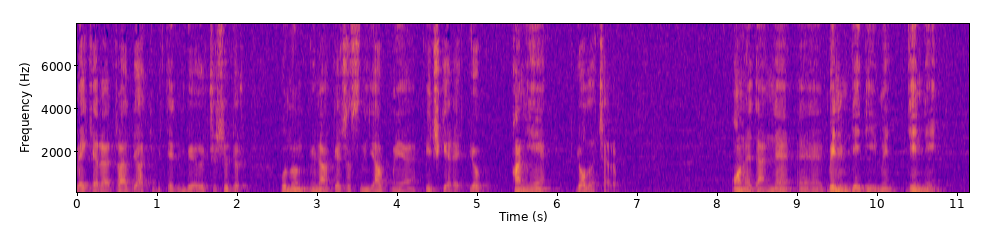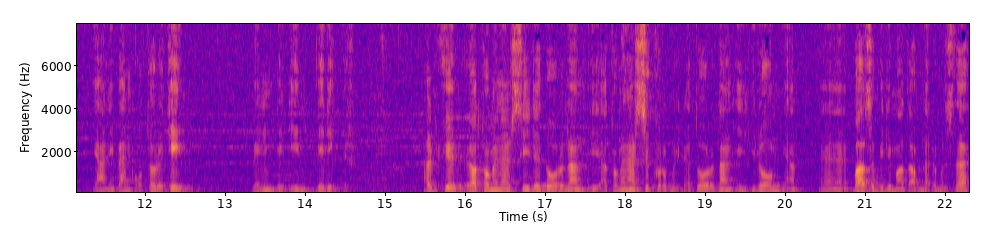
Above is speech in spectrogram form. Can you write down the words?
Bekerel radyoaktivitenin bir ölçüsüdür. Bunun münakaşasını yapmaya hiç gerek yok. Paniğe yol açarım. O nedenle e, benim dediğimi dinleyin. Yani ben otoriteyim. Benim dediğim dediktir. Halbuki atom enerjisiyle doğrudan, atom enerjisi kurumuyla doğrudan ilgili olmayan bazı bilim adamlarımız da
